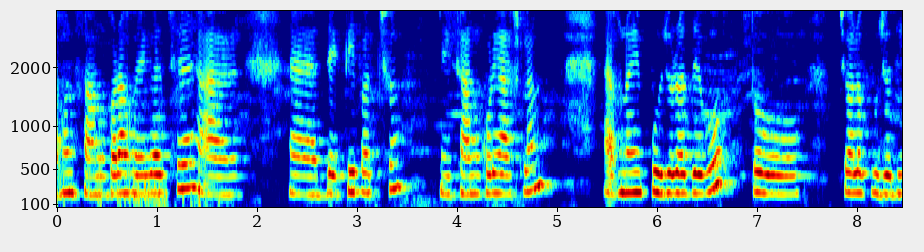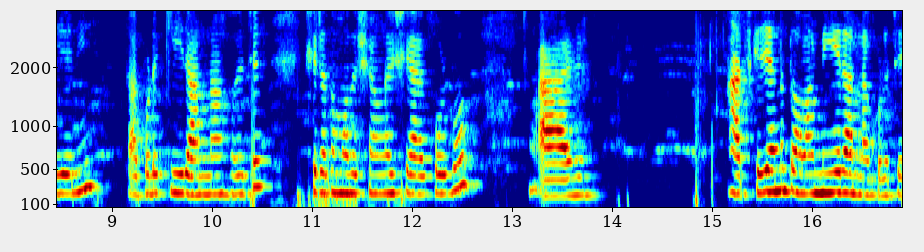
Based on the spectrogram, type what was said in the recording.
এখন স্নান করা হয়ে গেছে আর দেখতেই পাচ্ছ এই স্নান করে আসলাম এখন আমি পুজোটা দেব তো চলো পুজো দিয়ে নিই তারপরে কি রান্না হয়েছে সেটা তোমাদের সঙ্গে শেয়ার করব আর আজকে যেন তো আমার মেয়ে রান্না করেছে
